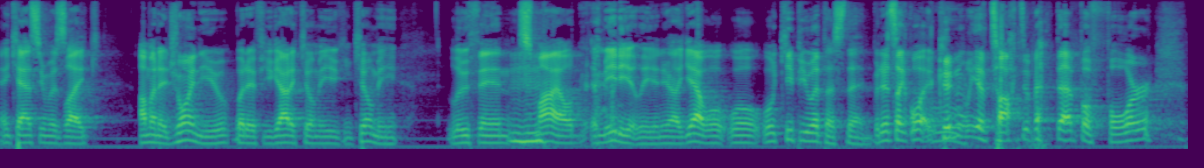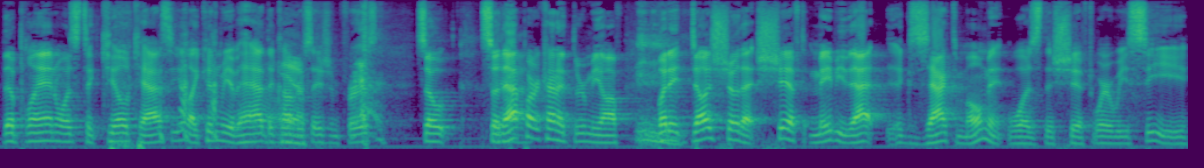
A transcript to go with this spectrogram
and Cassian was like, I'm going to join you, but if you got to kill me, you can kill me. Luthen mm-hmm. smiled immediately, and you're like, "Yeah, we'll we'll we'll keep you with us then." But it's like, what? Couldn't we have talked about that before the plan was to kill Cassian? Like, couldn't we have had the conversation first? So so that part kind of threw me off, but it does show that shift. Maybe that exact moment was the shift where we see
